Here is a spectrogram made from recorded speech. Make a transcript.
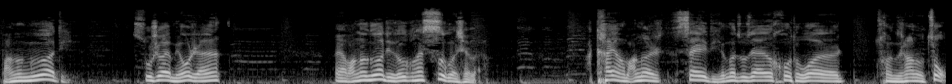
把我饿的，宿舍也没有人，哎呀，把我饿的都快死过去了。太阳把我晒的，我就在后头我村子上头走，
